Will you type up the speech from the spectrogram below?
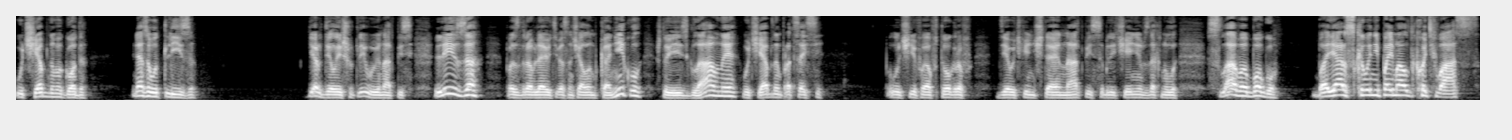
учебного года. Меня зовут Лиза». Герт делает шутливую надпись. «Лиза, Поздравляю тебя с началом каникул, что есть главное в учебном процессе. Получив автограф, девочка, не читая надпись, с облегчением вздохнула. Слава богу! Боярского не поймал хоть вас.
